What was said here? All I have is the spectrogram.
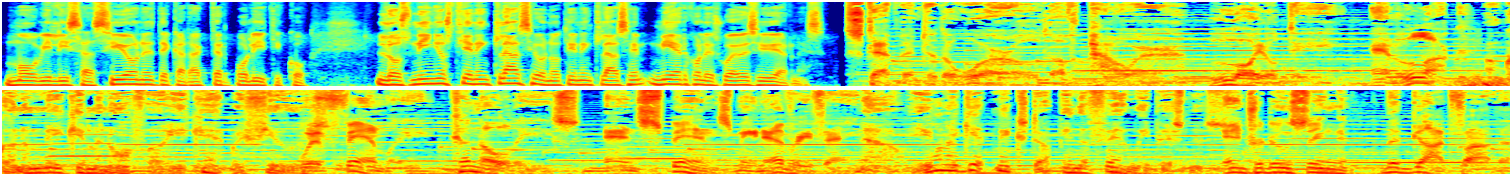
movilizaciones de carácter político. ¿Los niños tienen clase o no tienen clase miércoles, jueves y viernes? Step into the world of power, loyalty and luck. I'm gonna make him an offer he can't refuse. With family, cannolis and spins mean everything. Now, you wanna get mixed up in the family business. Introducing The Godfather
